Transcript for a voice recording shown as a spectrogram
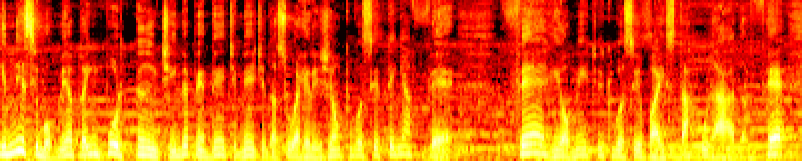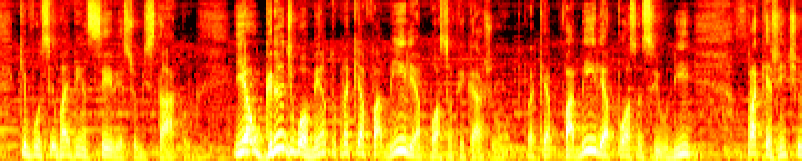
E nesse momento é importante, independentemente da sua religião, que você tenha fé. Fé realmente que você vai estar curada, fé que você vai vencer esse obstáculo. E é o grande momento para que a família possa ficar junto, para que a família possa se unir, para que a gente,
